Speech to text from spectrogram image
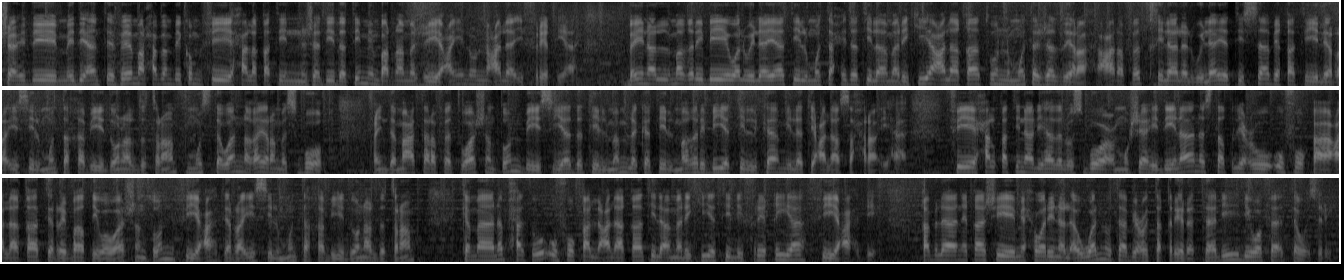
مشاهدي ميدي 1 تيفي مرحبا بكم في حلقة جديدة من برنامج عين على إفريقيا. بين المغرب والولايات المتحدة الأمريكية علاقات متجذرة عرفت خلال الولاية السابقة للرئيس المنتخب دونالد ترامب مستوى غير مسبوق عندما اعترفت واشنطن بسيادة المملكة المغربية الكاملة على صحرائها. في حلقتنا لهذا الأسبوع مشاهدينا نستطلع أفق علاقات الرباط وواشنطن في عهد الرئيس المنتخب دونالد ترامب كما نبحث أفق العلاقات الأمريكية الإفريقية في عهده. قبل نقاش محورنا الأول نتابع التقرير التالي لوفاء التوزري.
